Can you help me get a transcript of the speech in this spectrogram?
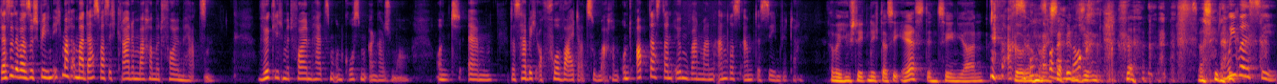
das sind aber so Spielchen. Ich mache immer das, was ich gerade mache, mit vollem Herzen wirklich mit vollem Herzen und großem Engagement. Und ähm, das habe ich auch vor, weiterzumachen. Und ob das dann irgendwann mal ein anderes Amt ist, sehen wir dann. Aber hier steht nicht, dass Sie erst in zehn Jahren Ach Bürgermeisterin so, sind. We will see.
